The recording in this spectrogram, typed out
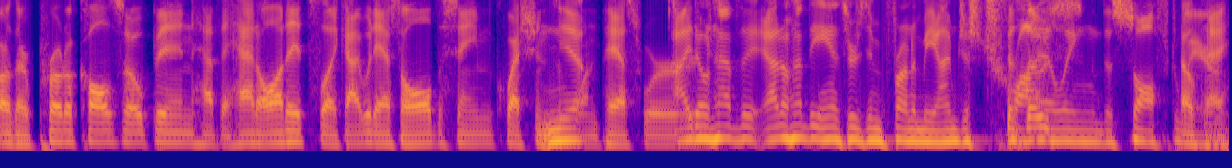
Are their protocols open? Have they had audits? Like I would ask all the same questions Yeah. of 1Password. I don't have the I don't have the answers in front of me. I'm just 'Cause those- trialing the software. Okay.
